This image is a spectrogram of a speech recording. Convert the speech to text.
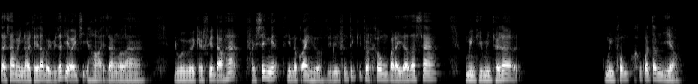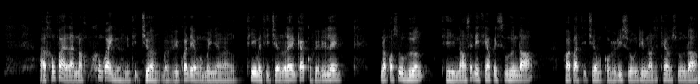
tại sao mình nói thế là bởi vì rất nhiều anh chị hỏi rằng là đối với cái phiên đáo hạn phái sinh ấy, thì nó có ảnh hưởng gì đến phân tích kỹ thuật không và đánh giá ra sao? Mình thì mình thấy là mình không không quan tâm nhiều à, không phải là nó không có ảnh hưởng đến thị trường bởi vì quan điểm của mình là khi mà thị trường lên các cổ phiếu đi lên nó có xu hướng thì nó sẽ đi theo cái xu hướng đó. Hoặc là thị trường một cổ phiếu đi xuống thì nó sẽ theo xu hướng đó.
